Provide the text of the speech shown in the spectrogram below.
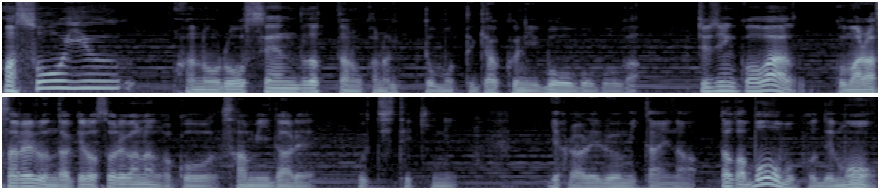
まあそういうあの路線だったのかなと思って逆にボーボーボーが。主人公は困らされるんだけどそれがなんかこうさみだれ打ち的にやられるみたいな。だからボーボボでも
